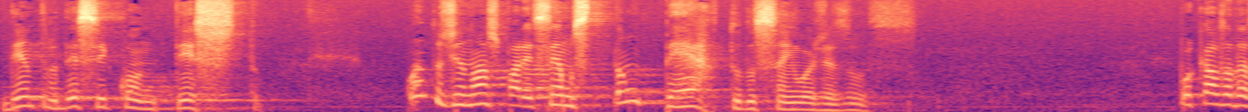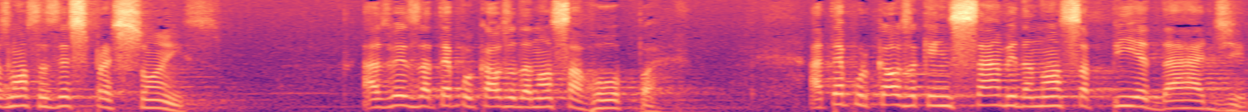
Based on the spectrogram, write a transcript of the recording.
dentro desse contexto? Quantos de nós parecemos tão perto do Senhor Jesus? Por causa das nossas expressões, às vezes até por causa da nossa roupa, até por causa, quem sabe, da nossa piedade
